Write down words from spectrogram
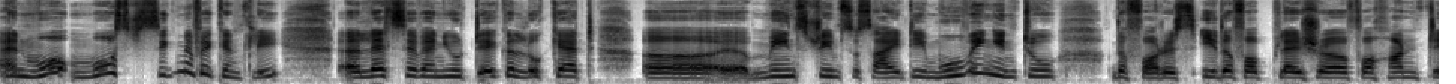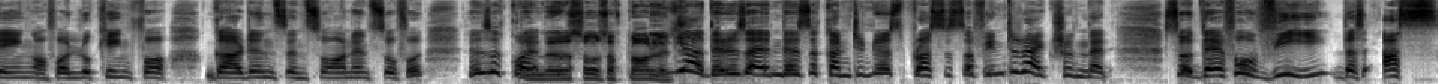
And And more, most significantly, uh, let's say when you take a look at uh, mainstream society moving into the forest, either for pleasure, for hunting, or for looking for gardens and so on and so forth, there's a quite, there's a source of knowledge. Yeah, there is, a, and there's a continuous process of interaction that. So therefore, we, the us,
